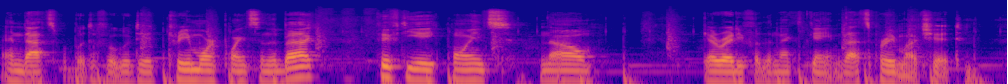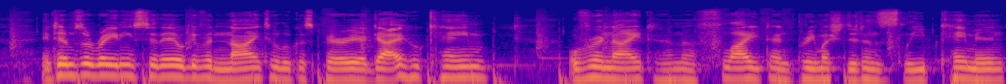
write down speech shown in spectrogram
and that's what Botafogo did. Three more points in the back, 58 points. Now, get ready for the next game. That's pretty much it. In terms of ratings today, I'll give a 9 to Lucas Perri, a guy who came overnight on a flight and pretty much didn't sleep. Came in,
